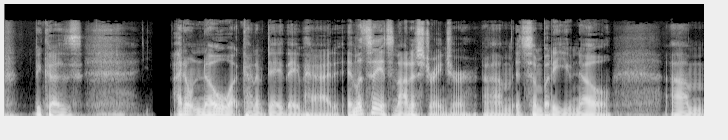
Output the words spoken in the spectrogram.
because I don't know what kind of day they've had. And let's say it's not a stranger, um, it's somebody you know. Um,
